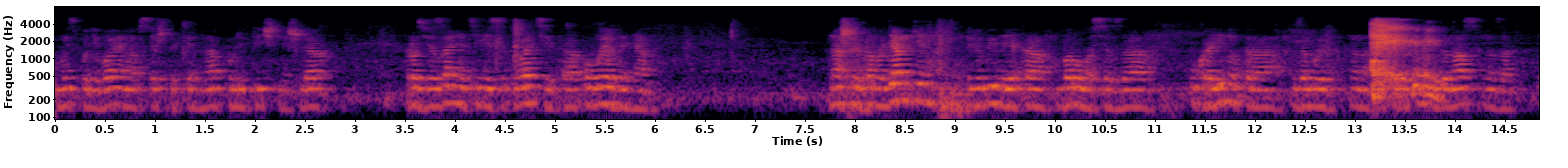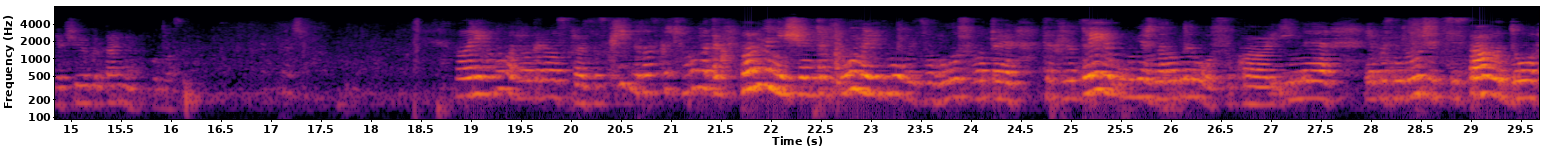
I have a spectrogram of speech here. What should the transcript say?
ми сподіваємося все ж таки на політичний шлях розв'язання цієї ситуації та повернення нашої громадянки, людини, яка боролася за Україну та за мир на нашій території до нас назад. Якщо є питання, будь ласка. Валерій Іванова, телеканал «Еспресо». Скажіть, будь ласка, чому ви так впевнені, що Інтерпол не відмовиться оголошувати цих людей у міжнародний розшук і не якось не долучить ці справи до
